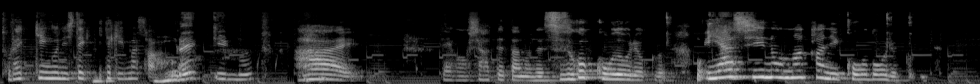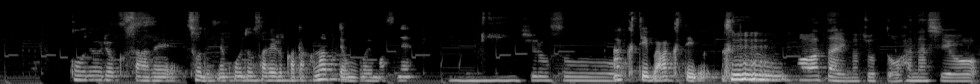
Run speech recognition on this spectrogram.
トレッキングにして行ってきました。トレッキング？はい。っておっしゃってたのですごく行動力。もう癒しの中に行動力みたいな。行動力され、そうですね、行動される方かなって思いますね。うん面白そう。アクティブ、アクティブ。このあたりのちょっとお話を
